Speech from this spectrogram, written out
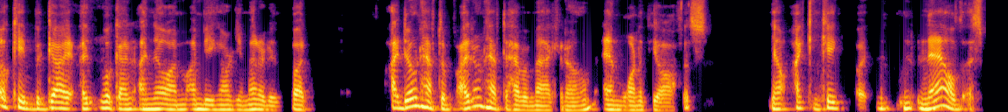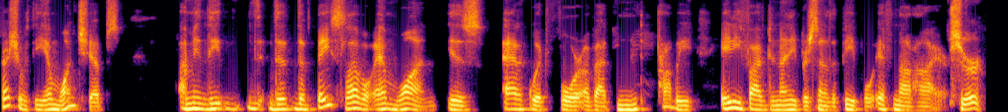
Okay, but guy, I, look, I, I know I'm I'm being argumentative, but I don't have to. I don't have to have a Mac at home and one at the office. You know, I can take uh, now, especially with the M1 chips. I mean, the the the base level M1 is adequate for about probably 85 to 90 percent of the people, if not higher. Sure.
